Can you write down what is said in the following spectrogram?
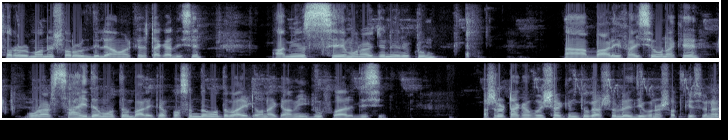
সরল মনে সরল দিলে আমার কাছে টাকা দিছে, আমিও সেম ওনার জন্য এরকম বাড়ি পাইছি ওনাকে। ওনার চাহিদা মতো বাড়িটা, পছন্দ মতো বাড়িটা ওনাকে আমি উপহার দিছি। আসলে টাকা পয়সা কিন্তু আসলে জীবনে সব কিছু না।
